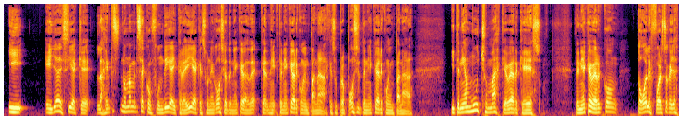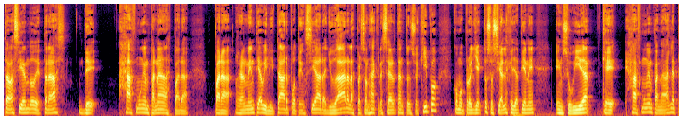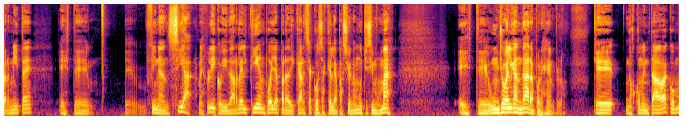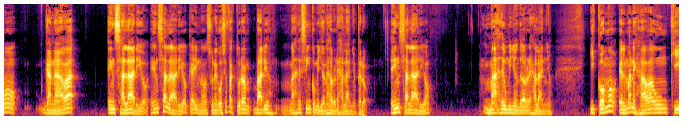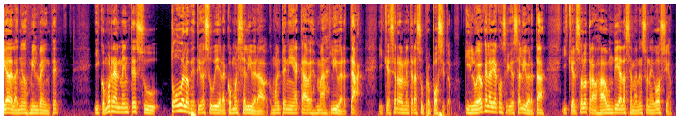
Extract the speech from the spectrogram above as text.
Y ella decía que la gente normalmente se confundía y creía que su negocio tenía que, ver que tenía que ver con empanadas, que su propósito tenía que ver con empanadas. Y tenía mucho más que ver que eso. Tenía que ver con todo el esfuerzo que ella estaba haciendo detrás de Half Moon Empanadas para, para realmente habilitar, potenciar, ayudar a las personas a crecer tanto en su equipo como proyectos sociales que ella tiene en su vida que Half Moon Empanadas le permite este, eh, financiar, me explico, y darle el tiempo a ella para dedicarse a cosas que le apasionan muchísimo más. Este, un Joel Gandara, por ejemplo, que nos comentaba cómo ganaba en salario, en salario, ok, no, su negocio factura varios, más de 5 millones de dólares al año, pero en salario, más de un millón de dólares al año. Y cómo él manejaba un Kia del año 2020 y cómo realmente su todo el objetivo de su vida era cómo él se liberaba, cómo él tenía cada vez más libertad y que ese realmente era su propósito. Y luego que él había conseguido esa libertad y que él solo trabajaba un día a la semana en su negocio,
